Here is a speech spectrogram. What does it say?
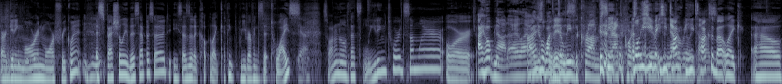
are getting more and more frequent, mm-hmm. especially this episode. He says it a couple, like, I think he references it twice. Yeah. So I don't know if that's leading towards somewhere or. I hope not. I, I, I just hope wanted to leave the crumbs 'Cause he- throughout the course well, of the he even series. he and talk, really he talks us. about like how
